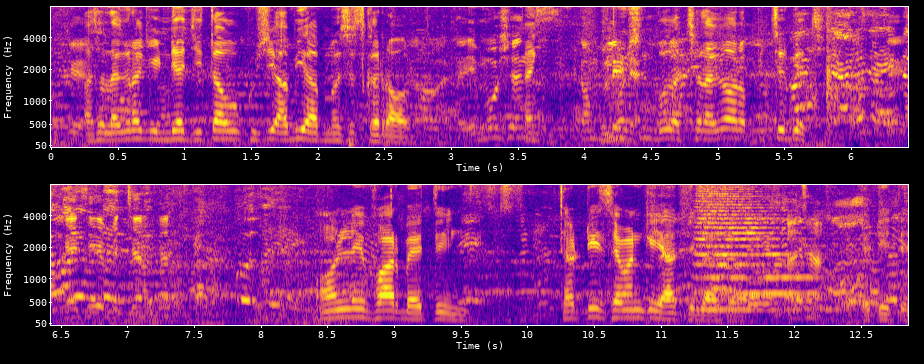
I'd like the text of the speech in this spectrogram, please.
Okay. ऐसा लग रहा है कि इंडिया जीता वो खुशी अभी आप महसूस कर रहा हो। इमोशंस कंप्लीट इमोशन बहुत अच्छा लगा और पिक्चर भी अच्छी है। है कैसी है पिक्चर ओनली फॉर बेहतरीन थर्टी सेवन की याद दिला दो। अच्छा। एटी थ्री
